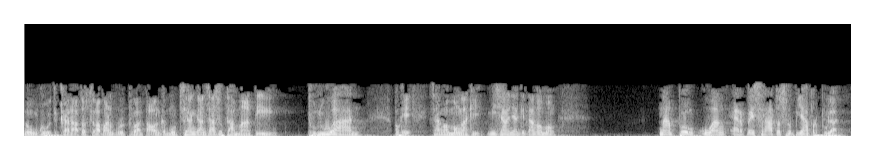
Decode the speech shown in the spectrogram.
nunggu 382 tahun kemudian kan saya sudah mati duluan. Oke, saya ngomong lagi. Misalnya kita ngomong, nabung uang Rp 100 rupiah per bulan.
